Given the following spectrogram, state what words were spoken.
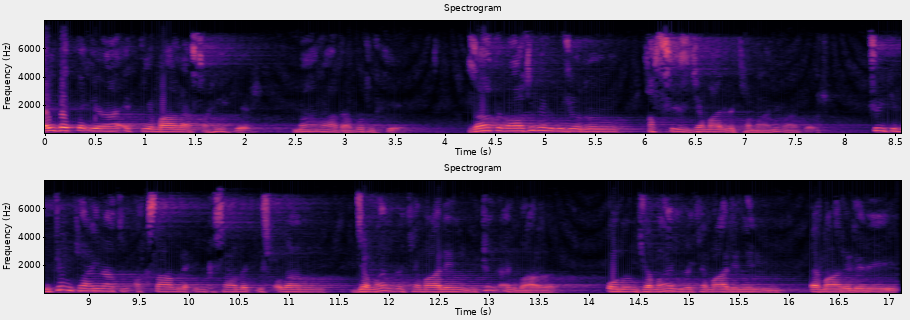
Elbette ira ettiği mana sahihtir. Manada budur ki zat-ı vacib-ül vücudun hassiz cemal ve kemali vardır. Çünkü bütün kainatın aksamına inkısam etmiş olan cemal ve kemalin bütün envaı, onun cemal ve kemalinin emareleri,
